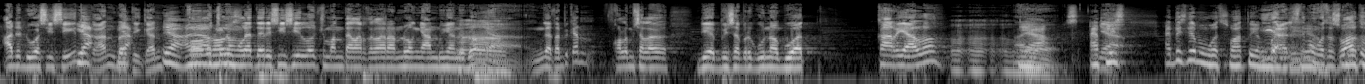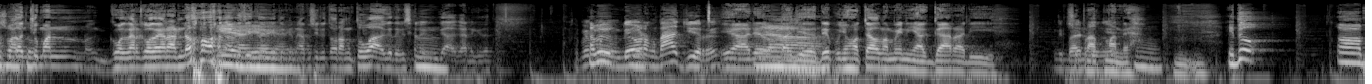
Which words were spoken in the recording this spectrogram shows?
ada dua sisi itu Ya, kan, ya, berarti kan. ya, kalau cuma ngeliat dari sisi lo cuma teler-teleran doang, nyandu-nyandu doang ya enggak. Tapi kan kalau misalnya dia bisa berguna buat karya lo, Heeh, heeh. Ayo. Ya, at Ya. least at least dia membuat sesuatu yang Iya, bagus, dia ya. membuat sesuatu, bukan cuman goler-goleran doang Iya, habis itu iya, gitu iya, kan iya. habis itu orang tua gitu misalnya enggak kan gitu. Tapi, Tapi, dia iya. orang tajir ya. Iya, dia Ya. orang tajir. Dia punya hotel namanya Niagara di Di Bandung Supratman ya. Hmm. Itu um,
